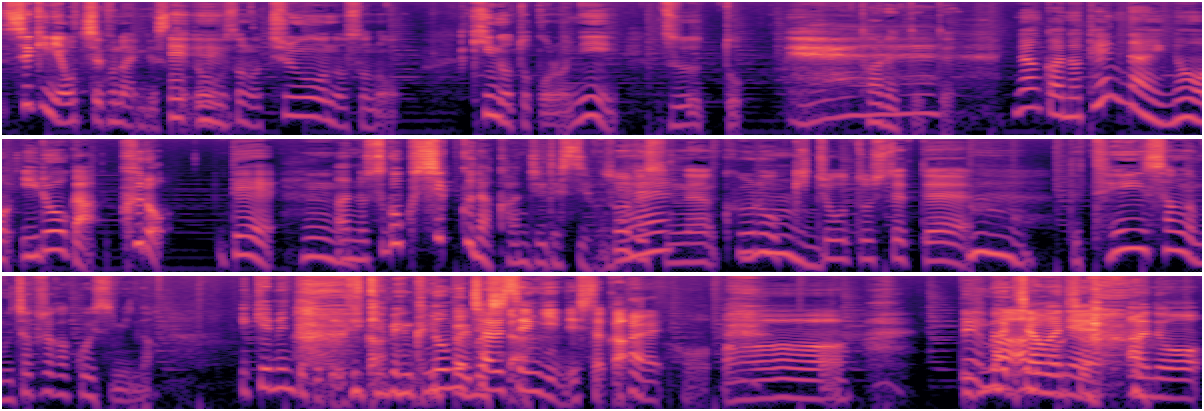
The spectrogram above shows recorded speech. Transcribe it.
席には落ちてこないんですけどその中央のその木のところにずっと垂れててなんかあの店内の色が黒で、うん、あのすごくシックな感じですよね。そうですね。黒基調としてて、うん、で店員さんがむちゃくちゃかっこいいですみんな。イケメンってことですか？イケメンがいっぱいいました。宣言でしたか？はい。ああ。で、まあ、ちゃんはね、あの。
